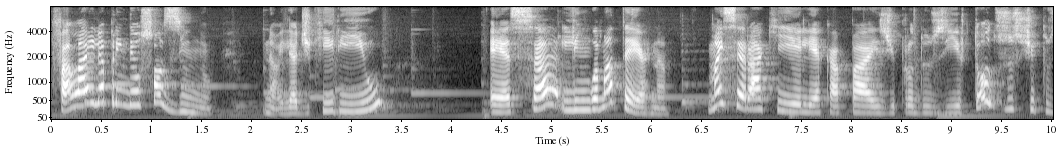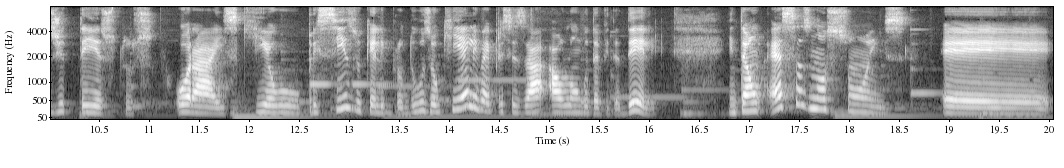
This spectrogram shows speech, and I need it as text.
Falar ele aprendeu sozinho. Não, ele adquiriu essa língua materna. Mas será que ele é capaz de produzir todos os tipos de textos orais que eu preciso que ele produza, o que ele vai precisar ao longo da vida dele? Então, essas noções é,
